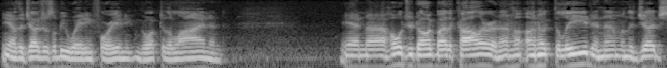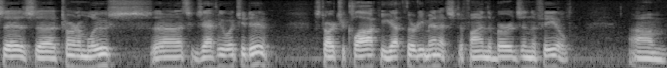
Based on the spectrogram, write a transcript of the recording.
you know the judges will be waiting for you, and you can go up to the line and and uh, hold your dog by the collar and un- unhook the lead, and then when the judge says uh, turn them loose, uh, that's exactly what you do. Start your clock. You got 30 minutes to find the birds in the field. Um,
